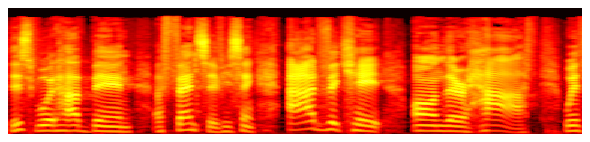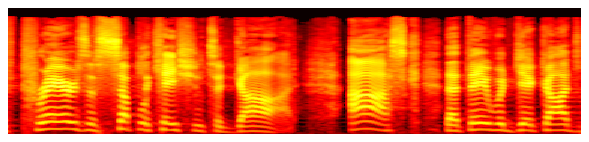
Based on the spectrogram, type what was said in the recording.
This would have been offensive. He's saying, advocate on their behalf with prayers of supplication to God. Ask that they would get God's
